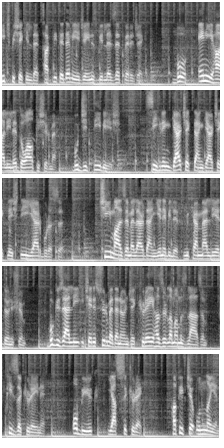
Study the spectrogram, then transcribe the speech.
hiçbir şekilde taklit edemeyeceğiniz bir lezzet verecek. Bu en iyi haliyle doğal pişirme. Bu ciddi bir iş. Sihrin gerçekten gerçekleştiği yer burası. Çiğ malzemelerden yenebilir, mükemmelliğe dönüşüm. Bu güzelliği içeri sürmeden önce küreği hazırlamamız lazım. Pizza küreğini. O büyük, yassı kürek. Hafifçe unlayın.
